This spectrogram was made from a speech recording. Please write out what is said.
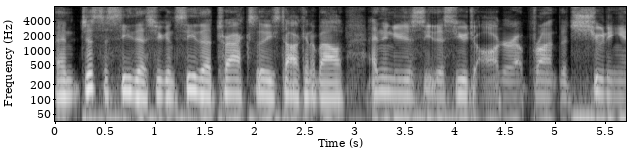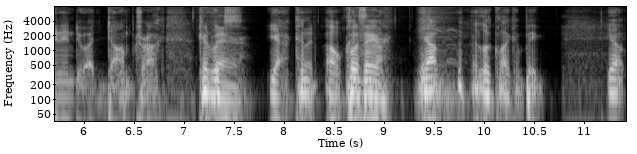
and just to see this, you can see the tracks that he's talking about, and then you just see this huge auger up front that's shooting it into a dump truck. It looks- Conveyor. yeah, con- oh conveyor. enough. Yep, it looked like a big. Yep,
